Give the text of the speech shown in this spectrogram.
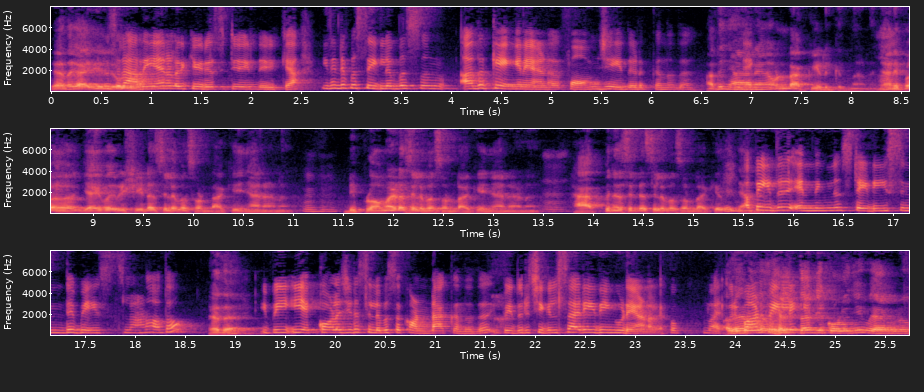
ചെയ്യാവുന്ന കാര്യമല്ലേ അറിയാനുള്ള ഒരു ക്യൂരിയോസിറ്റി ചോദിക്കുക. ഇതിന്റെ ഇപ്പൊ സിലബസും അതൊക്കെ എങ്ങനെയാണ് ഫോം ചെയ്തെടുക്കുന്നത്? അത് ഞാൻ ഉണ്ടാക്കി ഉണ്ടാക്കിയെടുക്കുന്നതാണ് ഞാനിപ്പോ ജൈവ കൃഷിയുടെ സിലബസ് ഉണ്ടാക്കിയ ഞാനാണ്. ഡിപ്ലോമയുടെ സിലബസ് ഉണ്ടാക്കിയ ഞാനാണ്. ഹാപ്പിനെസിന്റെ സിലബസ് ഉണ്ടാക്കിയത് അപ്പൊ ഇത് എന്തെങ്കിലും സ്റ്റഡീസിന്റെ ബേസിലാണോ അതോ ഇപ്പൊ ഈ എക്കോളജിയുടെ സിലബസ് ഒക്കെ ഉണ്ടാക്കുന്നത് ഇപ്പൊ ഇതൊരു ചികിത്സാ രീതിയും കൂടെയാണല്ലോ. ഇപ്പൊ ഒരുപാട് ഹെൽത്ത് പേരിലേക്ക് ആൻഡ് ഇക്കോളജി വേറൊരു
